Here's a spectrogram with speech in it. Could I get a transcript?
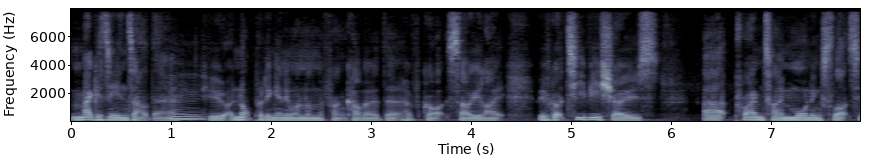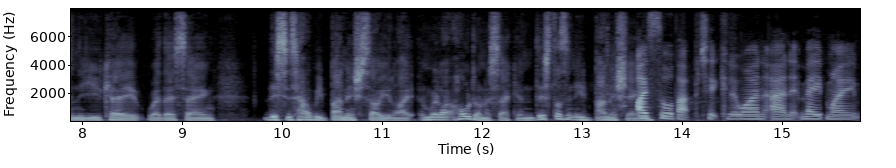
magazines out there mm. who are not putting anyone on the front cover that have got cellulite. We've got TV shows at primetime morning slots in the UK where they're saying this is how we banish cellulite and we're like hold on a second this doesn't need banishing I saw that particular one and it made my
